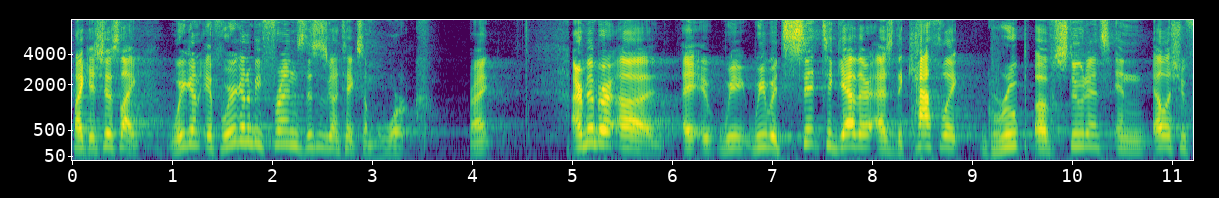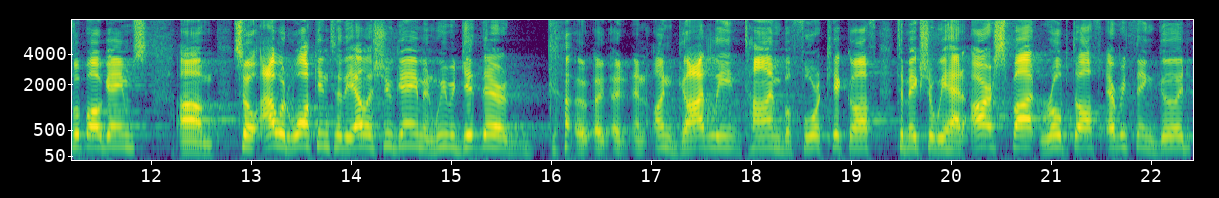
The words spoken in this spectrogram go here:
Like it's just like we're gonna, if we're going to be friends, this is going to take some work, right? I remember uh, we, we would sit together as the Catholic group of students in LSU football games. Um, so I would walk into the LSU game and we would get there an ungodly time before kickoff to make sure we had our spot roped off, everything good.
